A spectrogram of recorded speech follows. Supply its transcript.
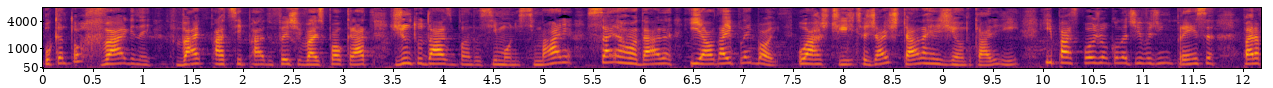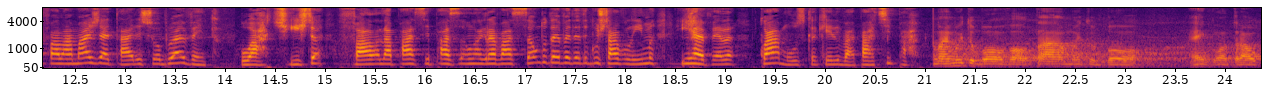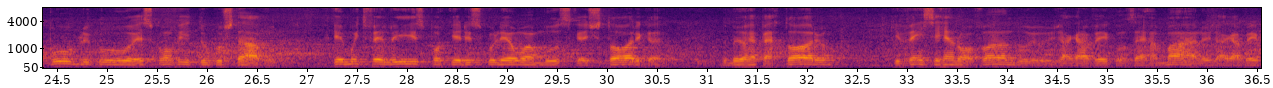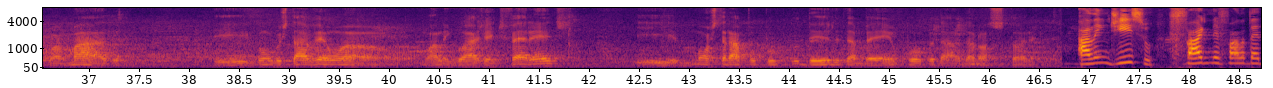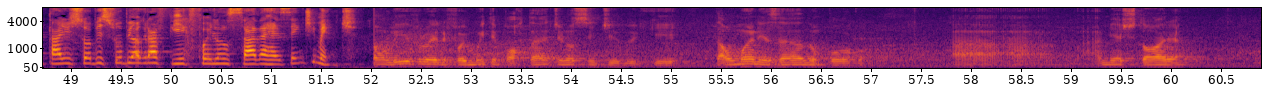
O cantor Wagner vai participar do Festival Hipócrates junto das bandas Simone Simaria, Saia Rodada e Aldair Playboy. O artista já está na região do Cariri e participou de uma coletiva de imprensa para falar mais detalhes sobre o evento. O artista fala da participação na gravação do DVD de Gustavo Lima e revela qual a música que ele vai participar. Mas muito bom voltar, muito bom reencontrar o público, esse convite do Gustavo. Fiquei muito feliz porque ele escolheu uma música histórica do meu repertório, que vem se renovando. Eu já gravei com o Zé Ramalho, já gravei com o Amado. E com o Gustavo é uma, uma linguagem diferente e mostrar para o público dele também um pouco da, da nossa história. Além disso, Fagner fala detalhes sobre sua biografia que foi lançada recentemente. O livro ele foi muito importante no sentido de que está humanizando um pouco a, a, minha história.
